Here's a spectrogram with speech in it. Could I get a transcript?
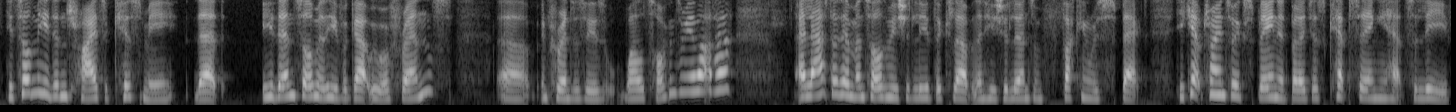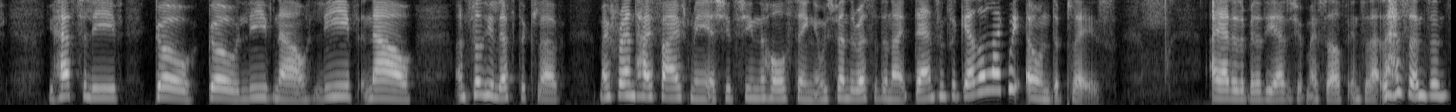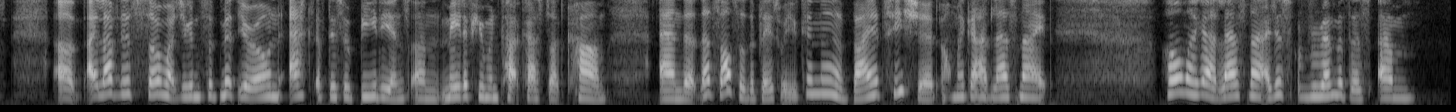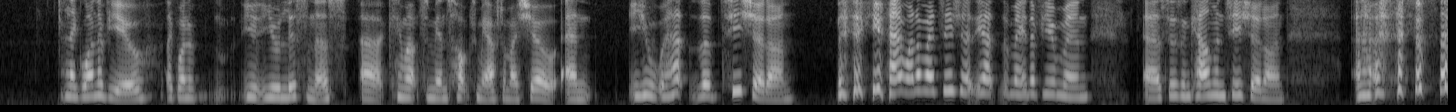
He told me he didn't try to kiss me, that he then told me that he forgot we were friends, uh, in parentheses, while talking to me about her. I laughed at him and told him he should leave the club and that he should learn some fucking respect. He kept trying to explain it, but I just kept saying he had to leave. You have to leave. Go, go, leave now, leave now. Until he left the club. My friend high fived me as she'd seen the whole thing, and we spent the rest of the night dancing together like we owned the place. I added a bit of the attitude myself into that last sentence. Uh, I love this so much. You can submit your own act of disobedience on madeofhumanpodcast.com. And uh, that's also the place where you can uh, buy a t shirt. Oh my god, last night. Oh my god, last night. I just remembered this. Um, like one of you, like one of you, you listeners, uh, came up to me and talked to me after my show, and you had the T-shirt on. you had one of my T-shirts. You had the Made of Human uh, Susan Calman T-shirt on, and I, was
